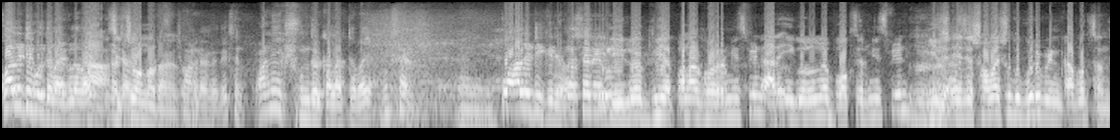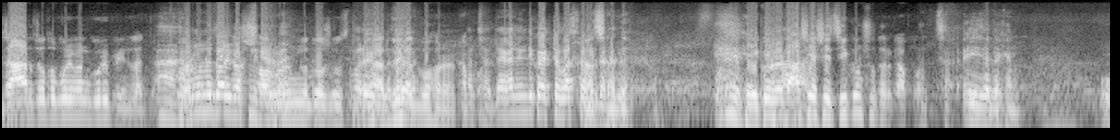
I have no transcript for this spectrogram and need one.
কোয়ালিটি বলতে ভাই এগুলো ভাই। হ্যাঁ, 54 টাকা 54 টাকা। দেখছেন? অনেক সুন্দর কালারটা ভাই। দেখছেন? কোয়ালিটি কি রে ভাই। হলো দুই হাত পানার ঘরের মিসপ্রিন্ট আর এইগুলো হলো বক্সের মিসপ্রিন্ট মিলে। এই যে সবাই শুধু গুড়ি প্রিন্ট কাপড় চান। যার যত পরিমাণ গুড়ি প্রিন্ট লাগবে। হ্যাঁ, সর্বনিম্ন 10 গজ সর্বনিম্ন দশ গজ হ্যাঁ দুই হাত বহরের কাপড়। আচ্ছা দেখা দিন দেখো গজ কাপড় আচ্ছা, দেখা এই করে আশি আশি চিকন সুতার কাপড়। আচ্ছা এই যে দেখেন ও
